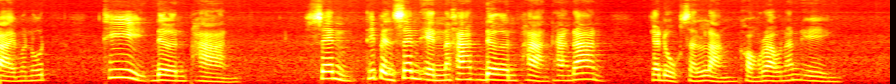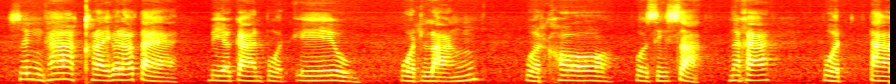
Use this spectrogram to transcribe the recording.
กายมนุษย์ที่เดินผ่าน เส้นที่เป็นเส้นเอ็นนะคะ เดินผ่านทางด้านกระดูกสันหลังของเรานั่นเอง ซึ่งถ้าใครก็แล้วแต่มีอาการปวดเอว ปวดหลัง ปวดคอ ปวดศีรษะนะคะ ปวดตา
